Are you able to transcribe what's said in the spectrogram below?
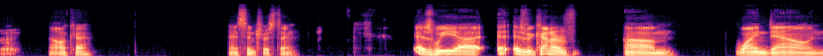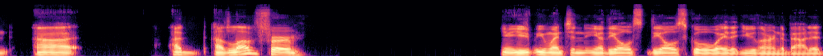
Right. Okay. That's interesting. As we uh as we kind of um wind down, uh I'd I'd love for you know, you, you mentioned you know the old the old school way that you learned about it,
